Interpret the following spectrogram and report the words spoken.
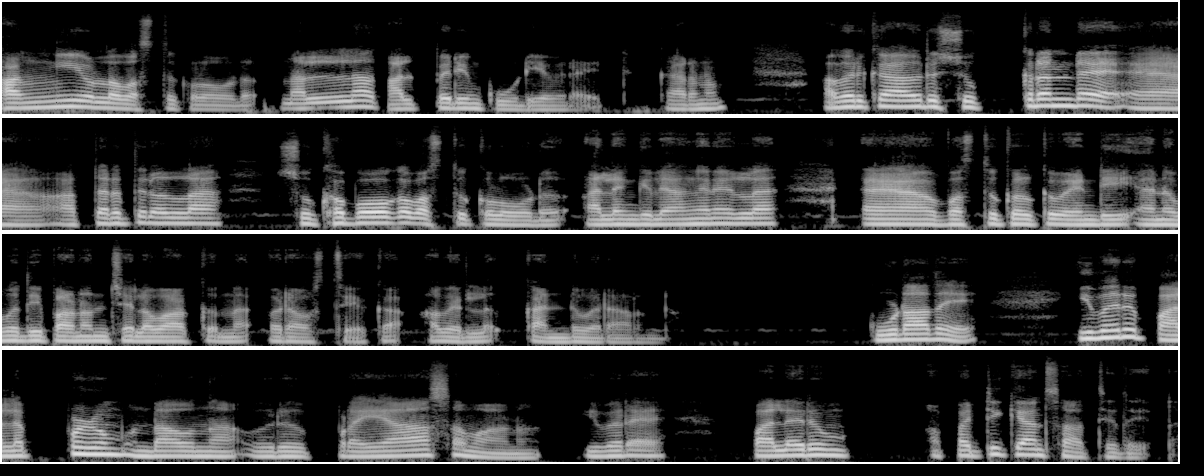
ഭംഗിയുള്ള വസ്തുക്കളോട് നല്ല താല്പര്യം കൂടിയവരായിട്ട് കാരണം അവർക്ക് ആ ഒരു ശുക്രന്റെ അത്തരത്തിലുള്ള സുഖഭോഗ വസ്തുക്കളോട് അല്ലെങ്കിൽ അങ്ങനെയുള്ള വസ്തുക്കൾക്ക് വേണ്ടി അനവധി പണം ചെലവാക്കുന്ന ഒരവസ്ഥയൊക്കെ അവരിൽ കണ്ടുവരാറുണ്ട്. കൂടാതെ ഇവർ പലപ്പോഴും ഉണ്ടാവുന്ന ഒരു പ്രയാസമാണ് ഇവരെ പലരും പറ്റിക്കാൻ സാധ്യതയുണ്ട്.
